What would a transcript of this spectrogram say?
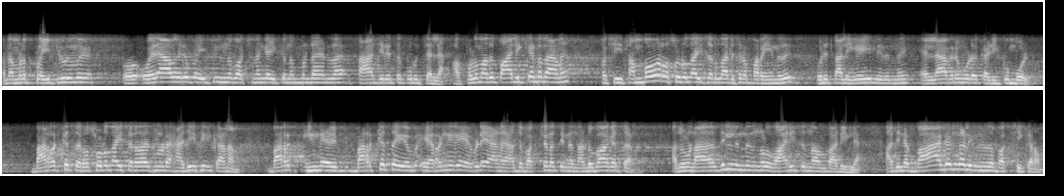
അത് നമ്മൾ പ്ലേറ്റിൽ നിന്ന് ഒരാൾ ഒരു പ്ലേറ്റിൽ നിന്ന് ഭക്ഷണം കഴിക്കുമ്പോഴുള്ള സാഹചര്യത്തെക്കുറിച്ചല്ല അപ്പോഴും അത് പാലിക്കേണ്ടതാണ്. പക്ഷേ ഈ സംഭവം അലൈഹി വസല്ലം പറയുന്നത് ഒരു തളികയിൽ ഇരുന്ന് എല്ലാവരും കൂടെ കഴിക്കുമ്പോൾ സ്വല്ലല്ലാഹി അലൈഹി വസല്ലമയുടെ ഹദീസിൽ കാണാം. ബർ ബറക്കത്ത് ഇറങ്ങുക എവിടെയാണ്? അത് ഭക്ഷണത്തിന്റെ നടുഭാഗത്താണ്. അതുകൊണ്ട് അതിൽ നിന്ന് നിങ്ങൾ വാരി തിന്നാൻ പാടില്ല. അതിന്റെ ഭാഗങ്ങളിൽ നിന്ന് ഭക്ഷിക്കണം.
